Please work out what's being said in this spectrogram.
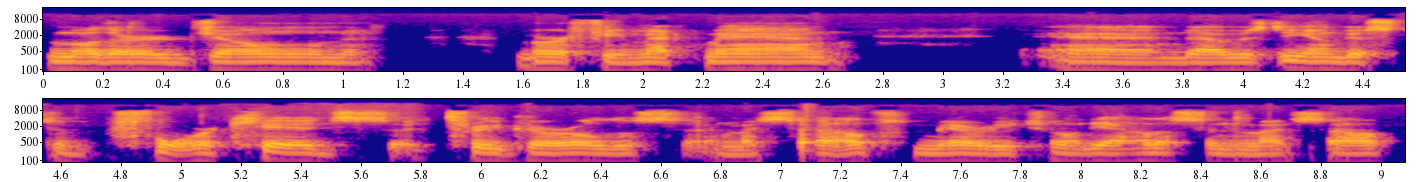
mother Joan Murphy McMahon. And I was the youngest of four kids, uh, three girls and myself, Mary, Tony, Allison, and myself.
